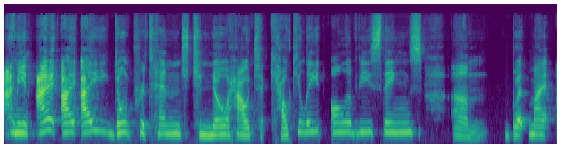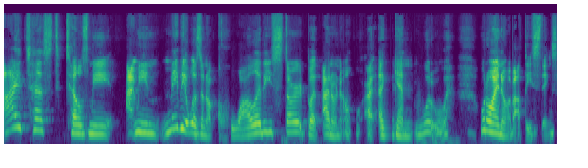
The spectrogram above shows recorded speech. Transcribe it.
I mean, I I I don't pretend to know how to calculate all of these things. Um, but my eye test tells me I mean, maybe it wasn't a quality start, but I don't know. I, again, what what do I know about these things?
